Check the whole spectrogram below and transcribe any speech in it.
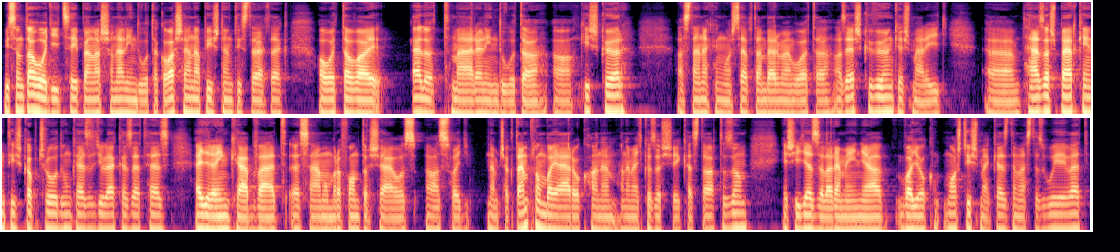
Viszont ahogy így szépen lassan elindultak a vasárnapi istentiszteletek, ahogy tavaly előtt már elindult a, a kiskör, aztán nekünk most szeptemberben volt a, az esküvőnk, és már így házaspárként is kapcsolódunk ez a gyülekezethez. Egyre inkább vált számomra fontossához az, hogy nem csak templomba járok, hanem, hanem egy közösséghez tartozom, és így ezzel a reménnyel vagyok most is, megkezdem ezt az új évet,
